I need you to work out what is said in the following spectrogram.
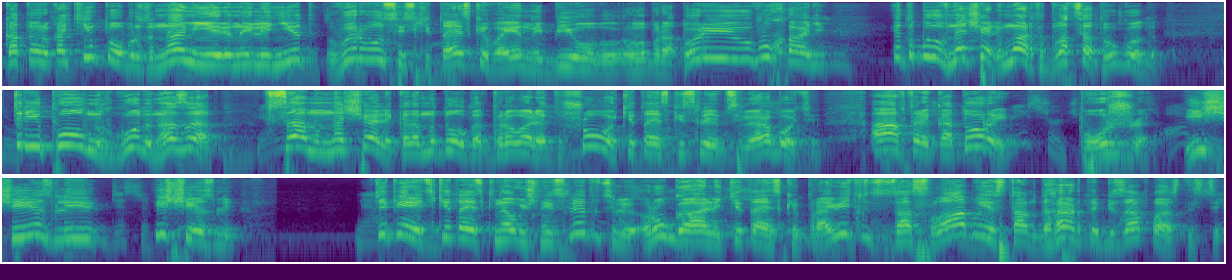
который каким-то образом, намеренно или нет, вырвался из китайской военной биолаборатории в Ухане. Это было в начале марта 2020 года. Три полных года назад, в самом начале, когда мы долго открывали это шоу о китайской исследовательской работе, авторы которой позже исчезли, исчезли. Теперь эти китайские научные исследователи ругали китайское правительство за слабые стандарты безопасности,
